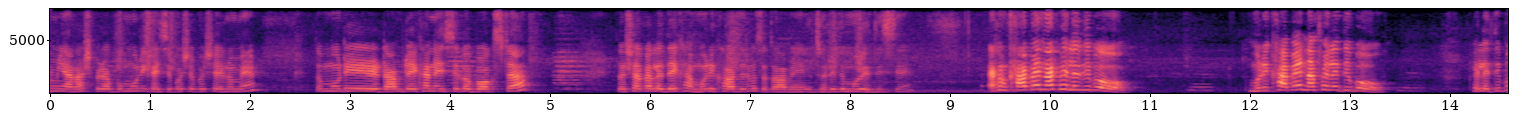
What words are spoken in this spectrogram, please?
আমি আর হাসপির আব্বু মুড়ি খাইছি বসে বসে রুমে। তো মুড়ির ডামটা এখানেই ছিল বক্সটা। তো সকালে দেখা মুড়ি খাওয়ার জন্য তো আমি ঝুড়িতে মুড়ি দিছি। এখন খাবে না ফেলে দিব। মুড়ি খাবে না ফেলে দিব। ফেলে দিব?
